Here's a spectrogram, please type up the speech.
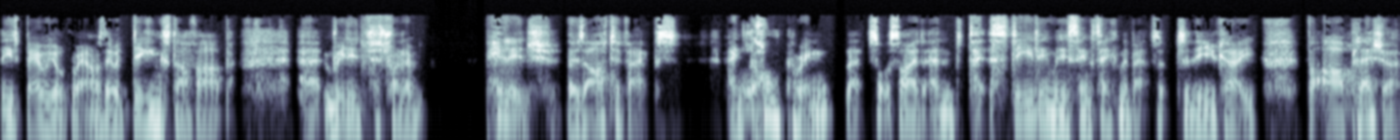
these burial grounds. They were digging stuff up, uh, really just trying to pillage those artifacts and Yeah. conquering that sort of side and t- stealing these things, taking them back to, to the UK for our pleasure,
